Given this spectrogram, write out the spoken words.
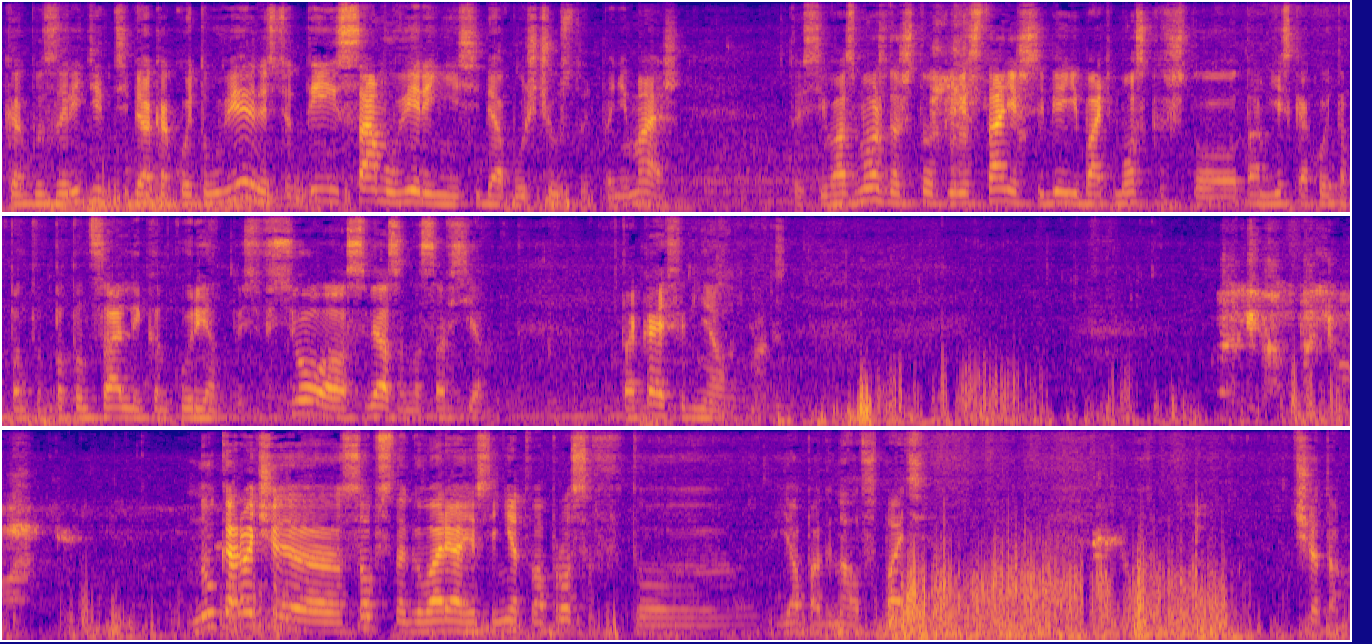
как бы зарядит тебя какой-то уверенностью, ты и сам увереннее себя будешь чувствовать, понимаешь? То есть и возможно, что перестанешь себе ебать мозг, что там есть какой-то пот- потенциальный конкурент. То есть все связано со всем. Такая фигня вот, Макс. Спасибо, спасибо. Ну, короче, собственно говоря, если нет вопросов, то я погнал спать. Че там?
